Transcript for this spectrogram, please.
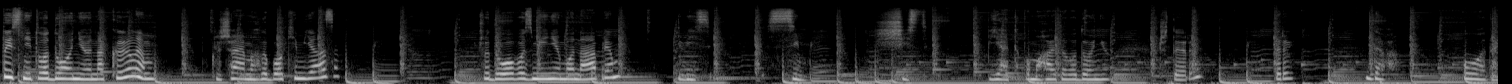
Тисніть ладонью на килим, включаємо глибокі м'язи. Чудово змінюємо напрям. 8, 7, 6, 5. Допомагайте ладонью. 4, 3, 2, 1.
